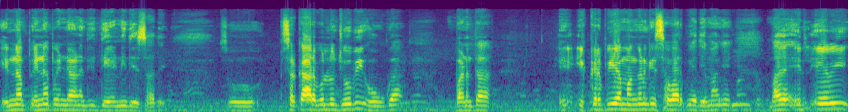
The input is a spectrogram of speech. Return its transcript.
ਇਹਨਾਂ ਇਹਨਾਂ ਪਿੰਡਾਂ ਵਾਲਿਆਂ ਦੀ ਦੇਣ ਨਹੀਂ ਦੇ ਸਕਦੇ। ਸੋ ਸਰਕਾਰ ਵੱਲੋਂ ਜੋ ਵੀ ਹੋਊਗਾ, ਬਣਦਾ 1 ਰੁਪਿਆ ਮੰਗਣਗੇ, ਸਵਾ ਰੁਪਿਆ ਦੇਵਾਂਗੇ। ਬਸ ਇਹ ਇਹ ਵੀ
